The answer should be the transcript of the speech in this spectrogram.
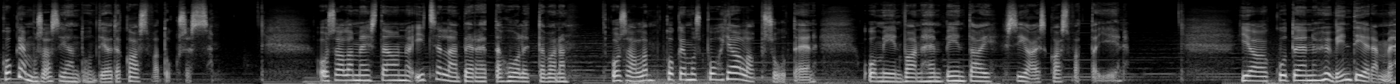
kokemusasiantuntijoita kasvatuksessa. Osalla meistä on itsellään perhettä huolittavana, osalla kokemus pohjaa lapsuuteen, omiin vanhempiin tai sijaiskasvattajiin. Ja kuten hyvin tiedämme,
